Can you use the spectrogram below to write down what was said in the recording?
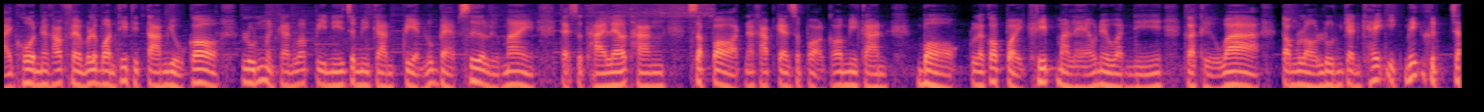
ลาย ๆ คนนะครับแฟนวอลเลย์บอลที่ติดตามอยู่ก็ลุ้นเหมือนกันว่าปีนี้จะมีการเปลี่ยนรูปแบบเสื้อหรือไม่ แต่สุดท้ายแล้วทางสปอร์ตนะครับแกนสปอร์ตก็มีการบอกแล้วก็ปล่อยคลิปมาแล้วในวันนี้ ก็ถือว่าต้องรอลุ้นกันแค่อีกไม่ขึดใจ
